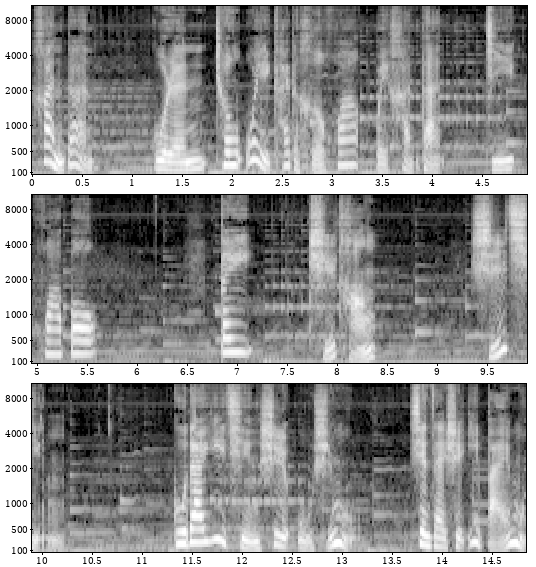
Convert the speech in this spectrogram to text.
汉淡，古人称未开的荷花为汉旦，即花苞。碑，池塘。石顷，古代一顷是五十亩，现在是一百亩，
